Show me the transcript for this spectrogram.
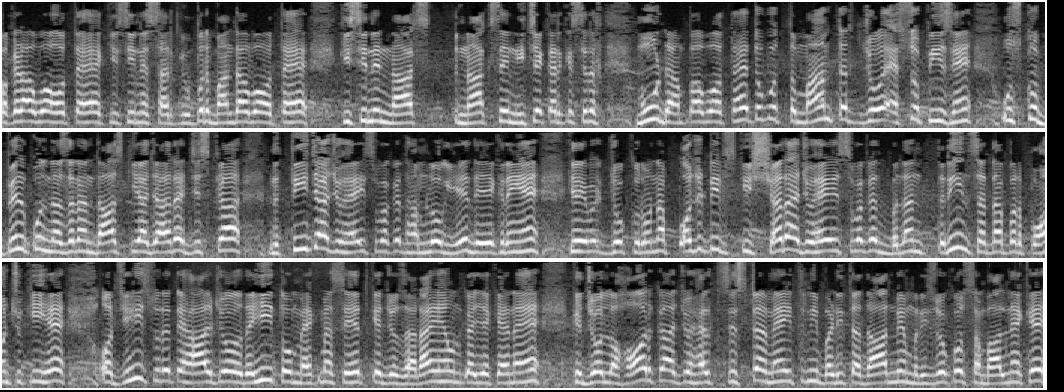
पकड़ा हुआ होता है, किसी ने सर के ऊपर बांधा हुआ होता है, किसी ने नाक नाक से नीचे करके सिर्फ़ मुँह डांपा हुआ होता है तो वो तमाम तर जो एस हैं, उसको बिल्कुल नजरअंदाज किया जा रहा है, जिसका नतीजा जो है, इस वक्त हम लोग ये देख रहे हैं कि जो कोरोना पॉजिटिव की शरह जो है इस वक्त बुलंद तरीन सतह पर पहुँच चुकी है। और यही सूरत हाल जो रही तो महकमा सेहत के जो जराए हैं उनका यह कहना है कि जो लाहौर का जो हेल्थ सिस्टम है इतनी बड़ी तादाद में मरीजों को संभालने के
